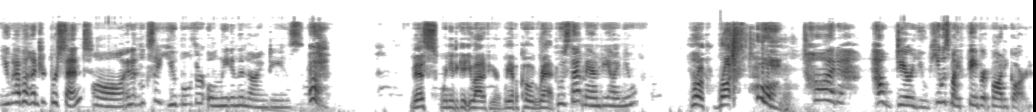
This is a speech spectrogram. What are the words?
You have a hundred percent? Aw, and it looks like you both are only in the 90s. Miss, we need to get you out of here. We have a code red. Who's that man behind you? Brooke, run! Ugh. Todd! How dare you? He was my favorite bodyguard.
